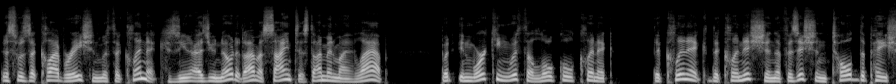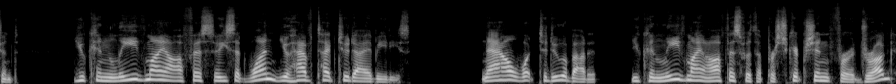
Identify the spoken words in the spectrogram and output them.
this was a collaboration with a clinic. Because, you know, as you noted, I'm a scientist, I'm in my lab. But in working with a local clinic, the clinic, the clinician, the physician told the patient, you can leave my office. So he said, one, you have type 2 diabetes. Now, what to do about it? You can leave my office with a prescription for a drug.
